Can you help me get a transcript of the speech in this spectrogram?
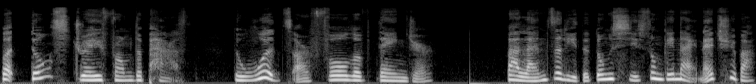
But don't stray from the path. The woods are full of danger. 把篮子里的东西送给奶奶去吧。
